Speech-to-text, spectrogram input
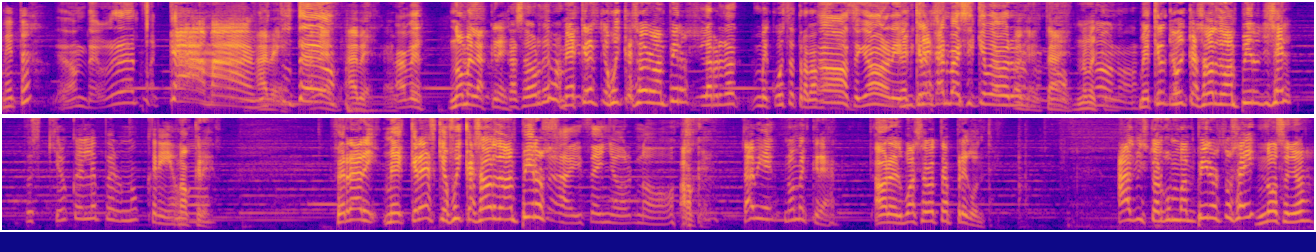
¿Neta? ¿De dónde? ¡Cama! A ver, a ver, a ver, a. No me la crees. Cazador de ¿Me vampiros. crees que fui cazador de vampiros? La verdad, me cuesta trabajo. No, señor. ¿Me ¿Me crees? va a decir que va a haber... Ok, está bien, no me no, no. ¿Me crees que fui cazador de vampiros, Giselle? Pues quiero creerle, pero no creo. No crees. Ferrari, ¿me crees que fui cazador de vampiros? Ay, señor, no. Ok, está bien, no me crean. Ahora les voy a hacer otra pregunta. ¿Has visto algún vampiro tú, ahí? No, señor.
